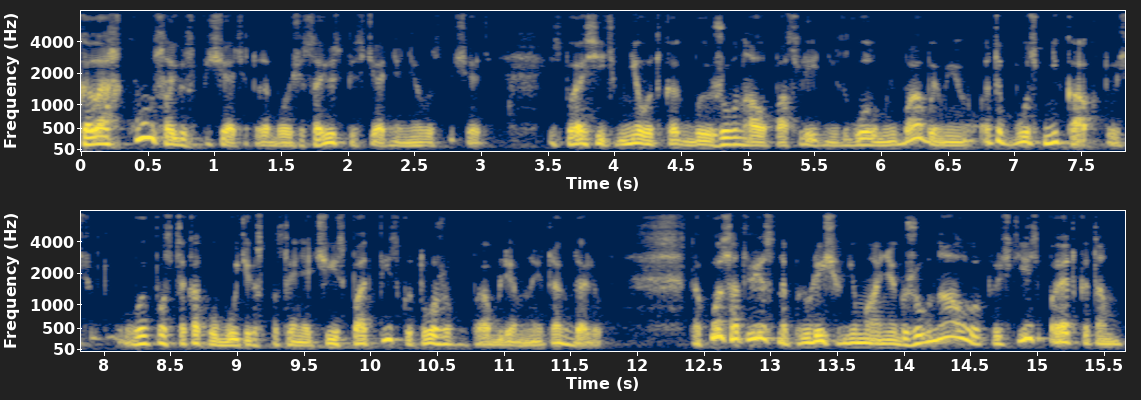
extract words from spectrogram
к ларьку Союз печати, тогда был еще Союз печати, не Роспечать, и спросить, мне вот как бы журнал последний с голыми бабами, это будет никак. То есть вы просто как вы будете распространять? Через подписку тоже проблемно и так далее. Так вот, соответственно, привлечь внимание к журналу, то есть есть порядка там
